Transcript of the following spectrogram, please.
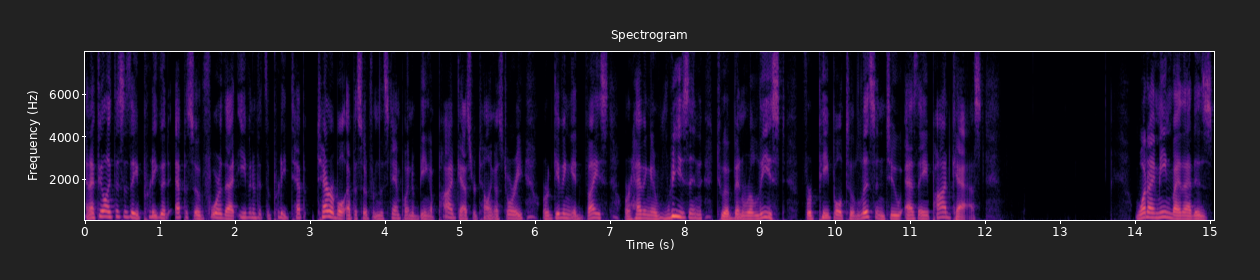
And I feel like this is a pretty good episode for that, even if it's a pretty te- terrible episode from the standpoint of being a podcast or telling a story or giving advice or having a reason to have been released for people to listen to as a podcast. What I mean by that is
